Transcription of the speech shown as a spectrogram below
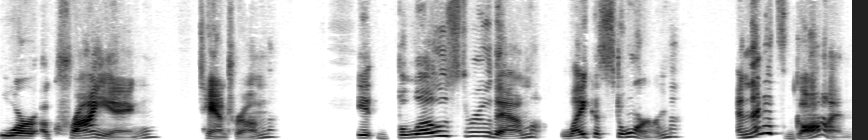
or a crying tantrum. It blows through them like a storm and then it's gone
